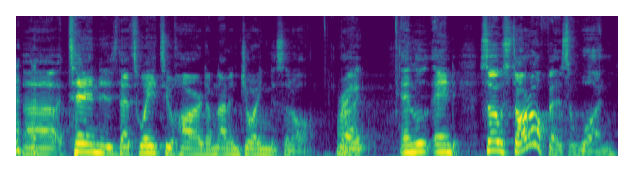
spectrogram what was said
uh, Ten is that's way too hard. I'm not enjoying this at all. Right. And and so start off as a one.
